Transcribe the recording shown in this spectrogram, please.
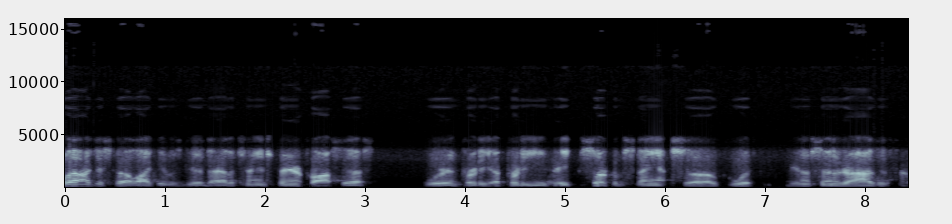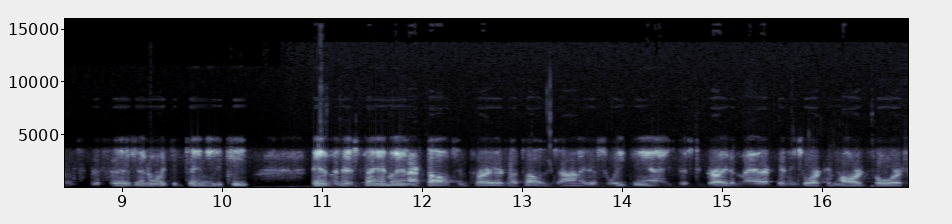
Well, I just felt like it was good to have a transparent process we're in pretty a pretty unique circumstance uh, with you know Senator Isakson's decision, and we continue to keep him and his family in our thoughts and prayers. I talked to Johnny this weekend. He's just a great American. He's working hard for us,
